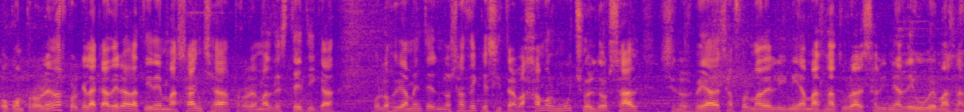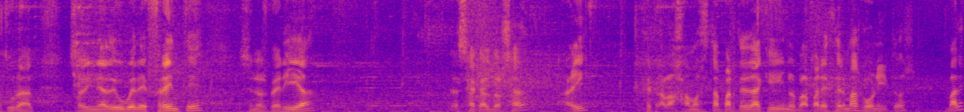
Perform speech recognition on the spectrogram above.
o con problemas porque la cadera la tiene más ancha, problemas de estética, pues lógicamente nos hace que si trabajamos mucho el dorsal se nos vea esa forma de línea más natural, esa línea de V más natural. Esa línea de V de frente se nos vería, saca el dorsal, ahí, que trabajamos esta parte de aquí nos va a parecer más bonitos, ¿vale?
